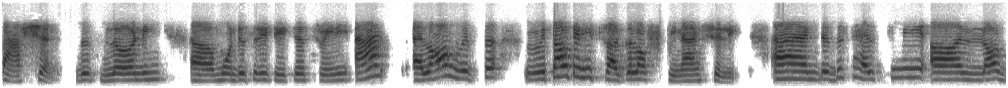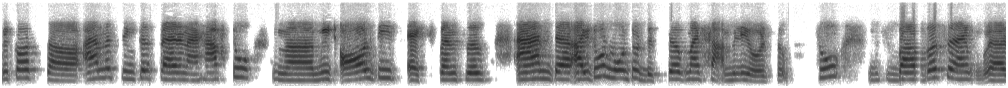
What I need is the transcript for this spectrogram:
passion, this learning uh, Montessori teachers training and along with the, without any struggle of financially. And this helps me a lot because uh, i'm a single parent. I have to uh, meet all these expenses and uh, i don't want to disturb my family also. So baba sir i'm uh,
